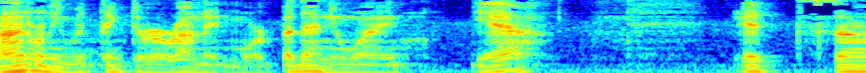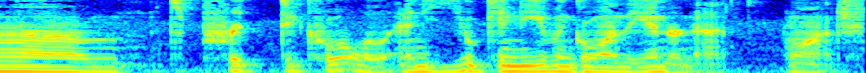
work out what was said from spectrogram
I don't even think they're around anymore. But anyway, yeah. It's um it's pretty cool. And you can even go on the internet. Watch.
